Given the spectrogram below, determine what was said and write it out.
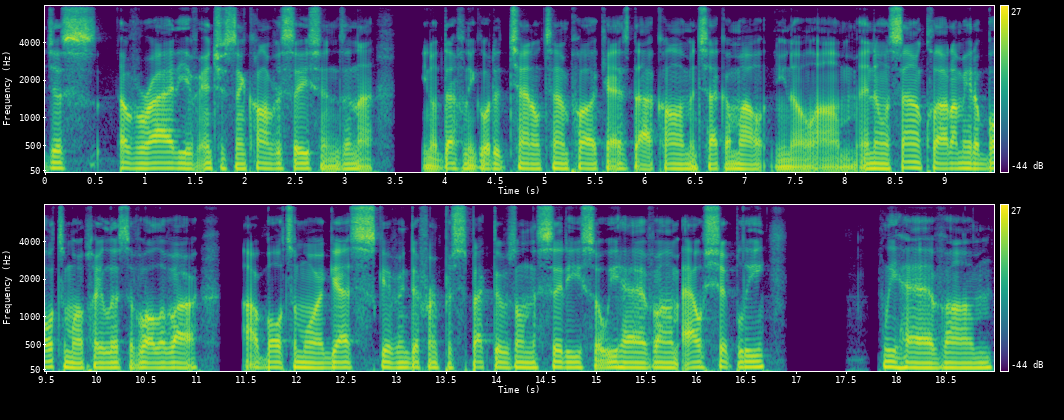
just a variety of interesting conversations, and I, you know, definitely go to channel10podcast.com and check them out. You know, um, and on SoundCloud, I made a Baltimore playlist of all of our our Baltimore guests giving different perspectives on the city. So we have um, Al Shipley, we have um,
